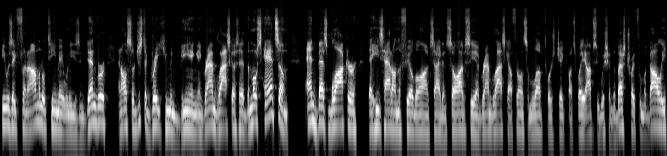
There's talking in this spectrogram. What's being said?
He was a phenomenal teammate when he was in Denver, and also just a great human being. And Graham Glasgow said the most handsome and best blocker that he's had on the field alongside him. So obviously, uh, Graham Glasgow throwing some love towards Jake Butt's way. Obviously, wish him the best. Troy Fumagalli,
